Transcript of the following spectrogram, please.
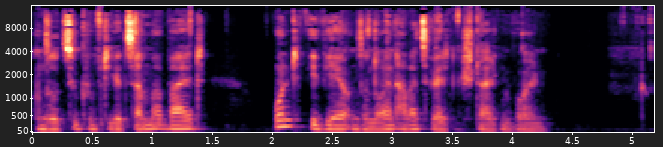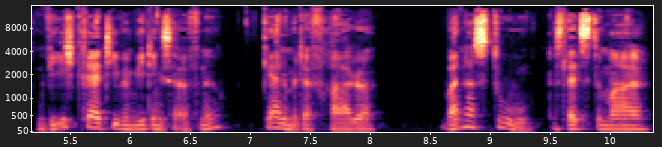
unsere zukünftige Zusammenarbeit und wie wir unsere neuen Arbeitswelten gestalten wollen. Und wie ich kreative Meetings eröffne, gerne mit der Frage, Wann hast du das letzte Mal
